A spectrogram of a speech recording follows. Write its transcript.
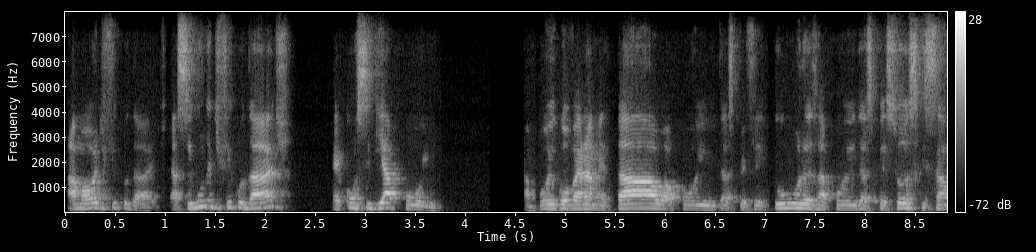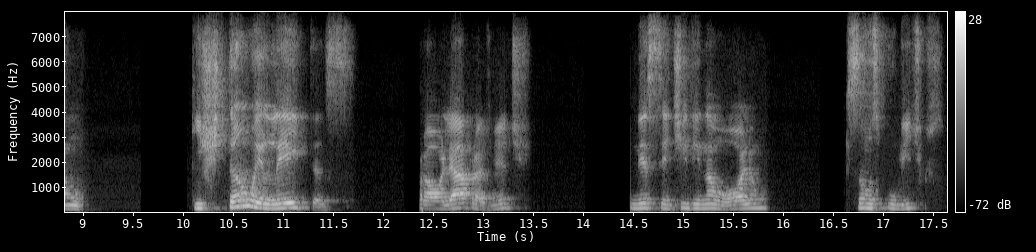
a maior dificuldade. A segunda dificuldade é conseguir apoio apoio governamental, apoio das prefeituras, apoio das pessoas que são que estão eleitas para olhar para a gente nesse sentido e não olham, que são os políticos.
